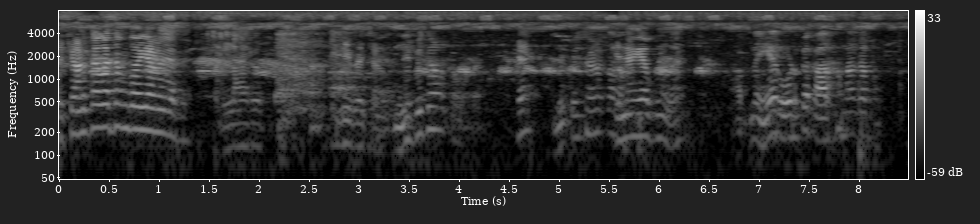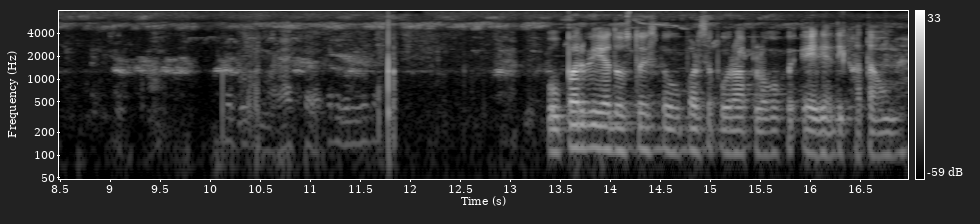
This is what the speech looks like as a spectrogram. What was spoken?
पहचानता हुआ तुम दो जन जाते नहीं पहचान नहीं पहचान है। नहीं पहचान घर? अपने ये रोड पे कारखाना का ऊपर भी है दोस्तों इस पे ऊपर से पूरा आप लोगों को एरिया दिखाता हूँ मैं।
